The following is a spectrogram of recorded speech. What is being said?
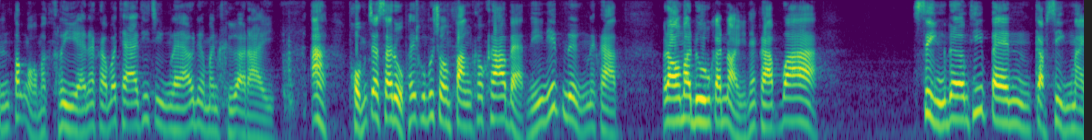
นั้นต้องออกมาเคลียร์นะครับว่าแท้ที่จริงแล้วเนี่ยมันคืออะไรอะผมจะสรุปให้คุณผู้ชมฟังคร่าวๆแบบนี้นิดหนึ่งนะครับ เรามาดูกันหน่อยนะครับว่าสิ่งเดิมที่เป็นกับสิ่งใหม่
